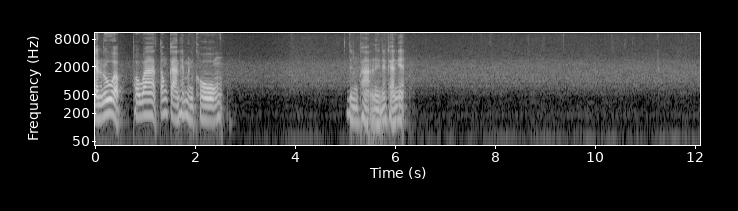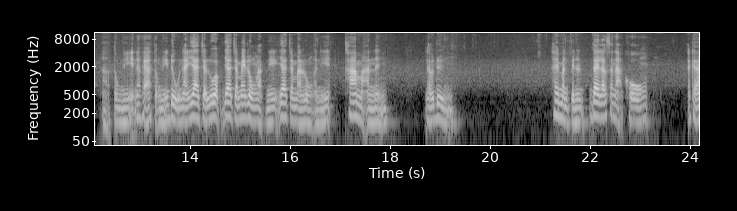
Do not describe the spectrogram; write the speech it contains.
จะรวบ เพราะว่าต้องการให้มันโค้ง ดึงผ่านเลยนะคะเนี่ยตรงนี้นะคะ ตรงนี้ดูนะย่าจะรวบย่าจะไม่ลงหลักนี้ย่าจะมาลงอันนี้ ข้ามมาอันหนึ่งแล้วดึง ให้มันเป็นได้ลักษณะโค้งนะคะ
